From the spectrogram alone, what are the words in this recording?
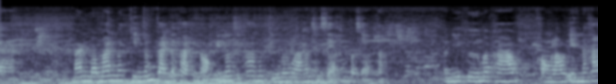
จ๋ามันบะมันมากินน้ำกันเด้อค่ะพี่น้องนี่น้องสิบห้ามากินเมื่อวานมันสีแสบมันบ่แสบค่ะ อันนี้คือมะพร้าวของเราเองนะคะ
